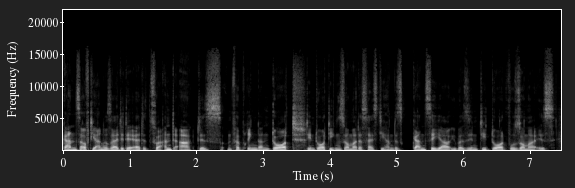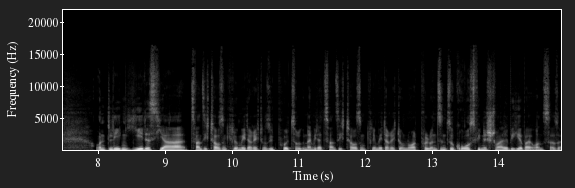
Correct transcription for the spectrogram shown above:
ganz auf die andere Seite der Erde zur Antarktis und verbringen dann dort den dortigen Sommer. Das heißt, die haben das ganze Jahr über sind die dort, wo Sommer ist und legen jedes Jahr 20.000 Kilometer Richtung Südpol zurück und dann wieder 20.000 Kilometer Richtung Nordpol und sind so groß wie eine Schwalbe hier bei uns. Also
